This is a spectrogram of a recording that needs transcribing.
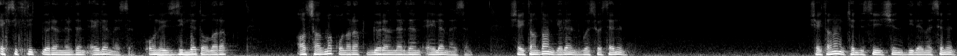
eksiklik görenlerden eylemesin. Onu zillet olarak, alçalmak olarak görenlerden eylemesin. Şeytandan gelen vesvesenin, şeytanın kendisi için dilemesinin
